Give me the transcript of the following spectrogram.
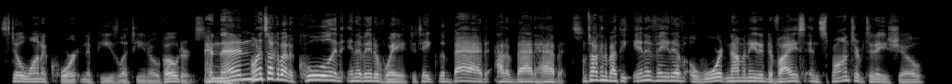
still want to court and appease Latino voters. And then I want to talk about a cool and innovative way to take the bad out of bad habits. I'm talking about the innovative, award nominated device and sponsor of today's show,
